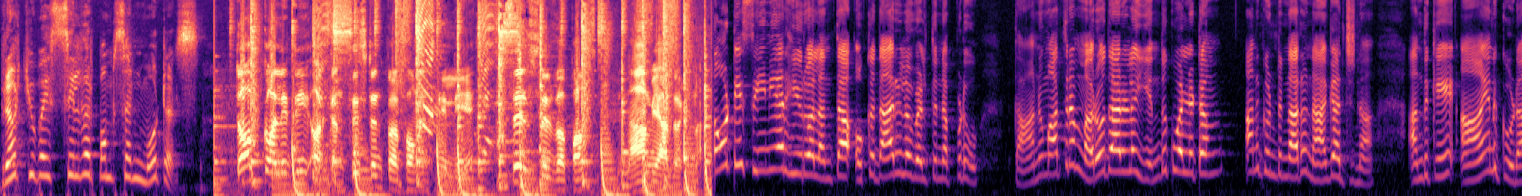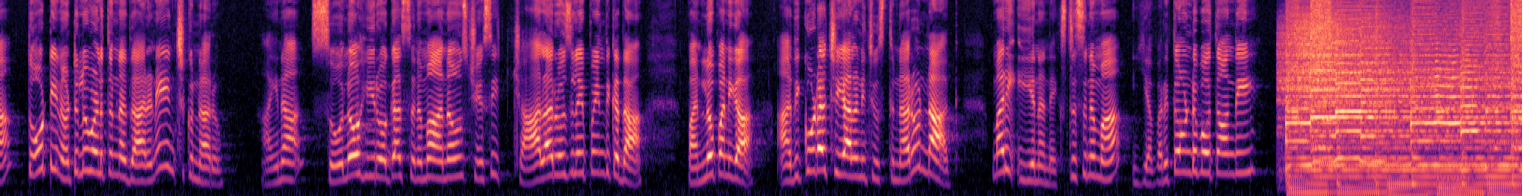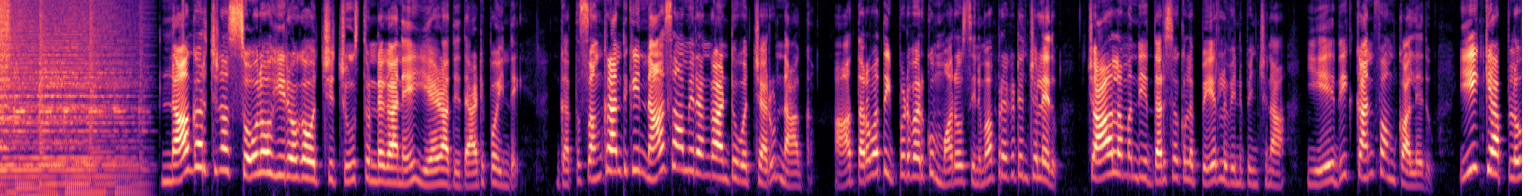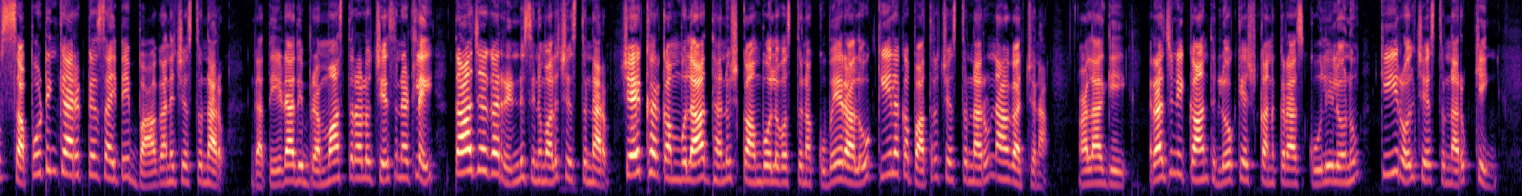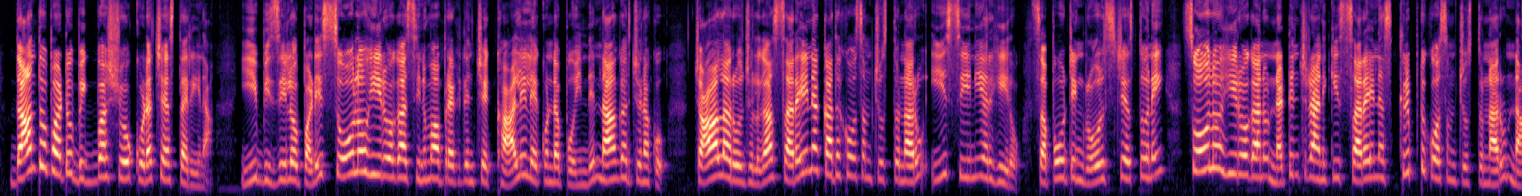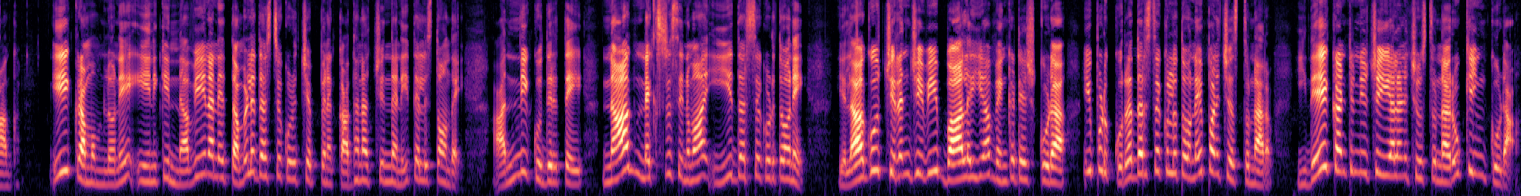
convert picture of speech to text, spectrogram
brought you by Silver Pumps and Motors. Top quality और consistent performance के लिए सिर्फ सिल्वर पंप नाम याद रखना తోటి సీనియర్ హీరోలంతా ఒక దారిలో వెళ్తున్నప్పుడు తాను మాత్రం మరో దారిలో ఎందుకు వెళ్ళటం అనుకుంటున్నారు నాగార్జున అందుకే ఆయన కూడా తోటి నటులు వెళుతున్న దారినే ఎంచుకున్నారు అయినా సోలో హీరోగా సినిమా అనౌన్స్ చేసి చాలా రోజులైపోయింది కదా పనిలో పనిగా అది కూడా చేయాలని చూస్తున్నారు నాగ్ మరి ఈయన నెక్స్ట్ సినిమా ఎవరితో ఉండబోతోంది నాగార్జున సోలో హీరోగా వచ్చి చూస్తుండగానే ఏడాది దాటిపోయింది. గత సంక్రాంతికి నా సామిరంగా అంటూ వచ్చారు నాగ్. ఆ తర్వాత ఇప్పటి వరకు మరో సినిమా ప్రకటించలేదు. చాలా మంది దర్శకుల పేర్లు వినిపించినా ఏది కన్ఫర్మ్ కాలేదు. ఈ గ్యాప్లో సపోర్టింగ్ క్యారెక్టర్స్ అయితే బాగానే చేస్తున్నారు. గతేడాది బ్రహ్మాస్త్రాలు చేసినట్లే తాజాగా రెండు సినిమాలు చేస్తున్నారు. శేఖర్ కంబుల ధనుష్ కాంబోలు వస్తున్న కుబేరాలో కీలక పాత్ర చేస్తున్నారు నాగార్జున. అలాగే రజనీకాంత్ లోకేష్ కనకరాజ్ కూలీలోనూ కీ రోల్ చేస్తున్నారు కింగ్. దాంతోపాటు బిగ్ బాస్ షో కూడా చేస్తారీనా ఈ బిజీలో పడి సోలో హీరోగా సినిమా ప్రకటించే ఖాళీ లేకుండా పోయింది నాగార్జునకు. చాలా రోజులుగా సరైన కథ కోసం చూస్తున్నారు ఈ సీనియర్ హీరో. సపోర్టింగ్ రోల్స్ చేస్తూనే సోలో హీరోగాను నటించడానికి సరైన స్క్రిప్ట్ కోసం చూస్తున్నారు నాగ్. ఈ క్రమంలోనే ఈయనకి నవీన్ అనే తమిళ దర్శకుడు చెప్పిన కథ నచ్చిందని తెలుస్తోంది. అన్ని కుదిరితే నాగ్ నెక్స్ట్ సినిమా ఈ దర్శకుడితోనే. ఎలాగూ చిరంజీవి బాలయ్య వెంకటేష్ కూడా ఇప్పుడు కుర దర్శకులతోనే పనిచేస్తున్నారు. ఇదే కంటిన్యూ చేయాలని చూస్తున్నారు కింగ్ కూడా.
